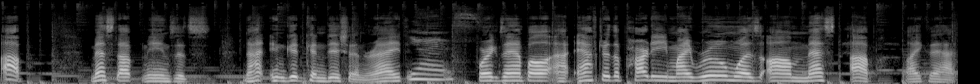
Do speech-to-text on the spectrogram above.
up. Messed up means it's not in good condition, right? Yes. For example, uh, after the party, my room was all messed up like that.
